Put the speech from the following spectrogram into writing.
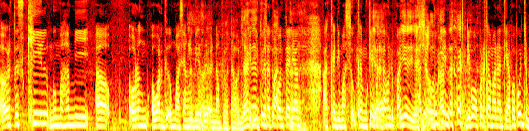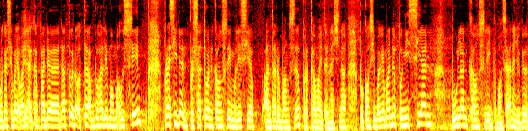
uh, skill memahami uh, orang warga emas yang lebih daripada 60 tahun. Jangan itu cepat. satu konten yang akan dimasukkan mungkin ya, pada tahun depan ya, ya, atau mungkin di bawah perekaman nanti. Apapun terima kasih banyak-banyak ya. kepada Datuk Dr. Abdul Halim Muhammad Hussein, Presiden Persatuan Kaunseling Malaysia Antarabangsa Perkaman Internasional berkongsi bagaimana pengisian bulan kaunseling kebangsaan dan juga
